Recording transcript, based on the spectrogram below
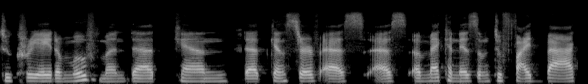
to create a movement that can that can serve as as a mechanism to fight back.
